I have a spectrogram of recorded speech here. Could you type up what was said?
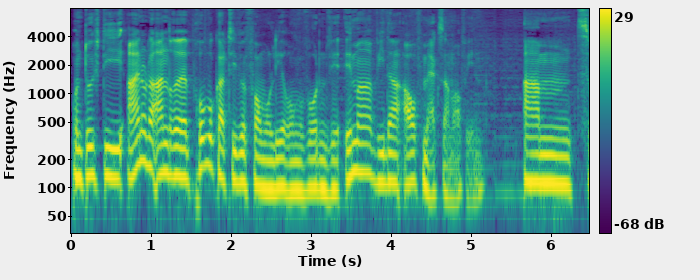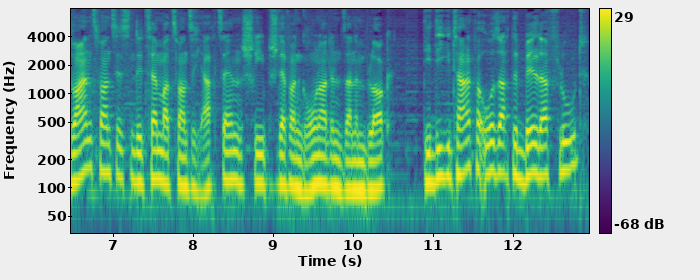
Und durch die ein oder andere provokative Formulierung wurden wir immer wieder aufmerksam auf ihn. Am 22. Dezember 2018 schrieb Stefan Gronert in seinem Blog, die digital verursachte Bilderflut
